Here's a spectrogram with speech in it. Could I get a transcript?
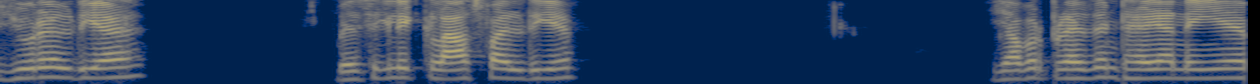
यूरल दिया है। बेसिकली क्लास फ़ाइल दी है। यहाँ पर प्रेजेंट है या नहीं है?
